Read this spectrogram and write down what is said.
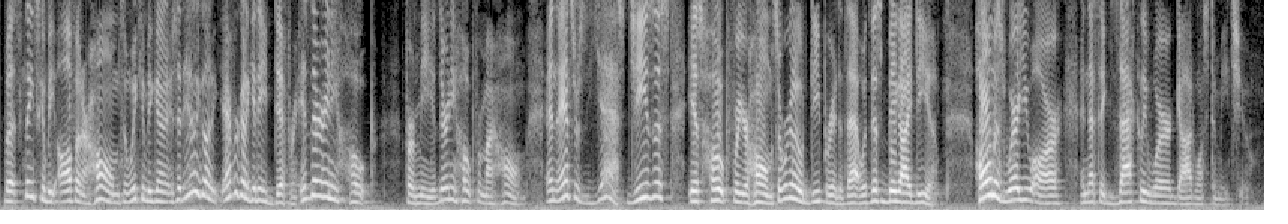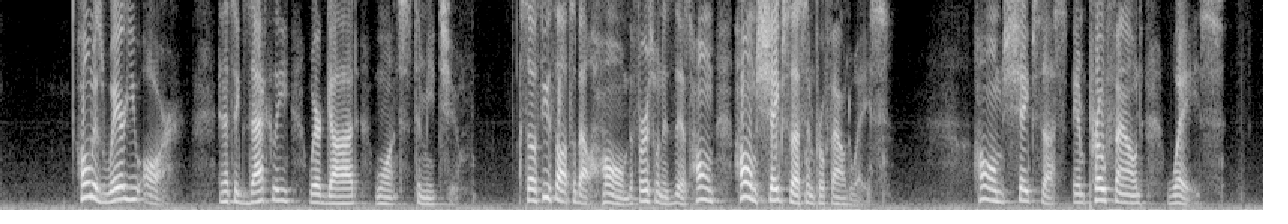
But things can be off in our homes, and we can begin. Is it ever going to get any different? Is there any hope? for me? Is there any hope for my home? And the answer is yes. Jesus is hope for your home. So we're going to go deeper into that with this big idea. Home is where you are, and that's exactly where God wants to meet you. Home is where you are, and that's exactly where God wants to meet you. So a few thoughts about home. The first one is this. Home home shapes us in profound ways. Home shapes us in profound ways.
